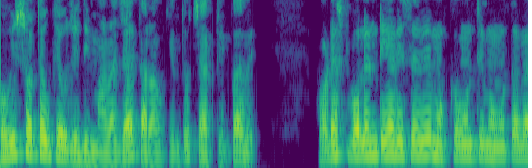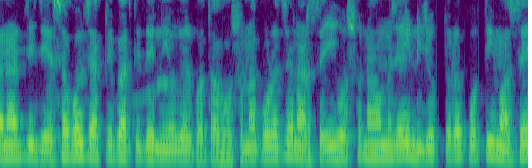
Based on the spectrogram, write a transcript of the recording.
ভবিষ্যতেও কেউ যদি মারা যায়, তারাও কিন্তু চাকরি পাবে। ফরেস্ট ভলেন্টিয়ার হিসেবে মুখ্যমন্ত্রী মমতা ব্যানার্জি যে সকল চাকরি প্রার্থীদের নিয়োগের কথা ঘোষণা করেছেন, আর সেই ঘোষণা অনুযায়ী নিযুক্তরা প্রতি মাসে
